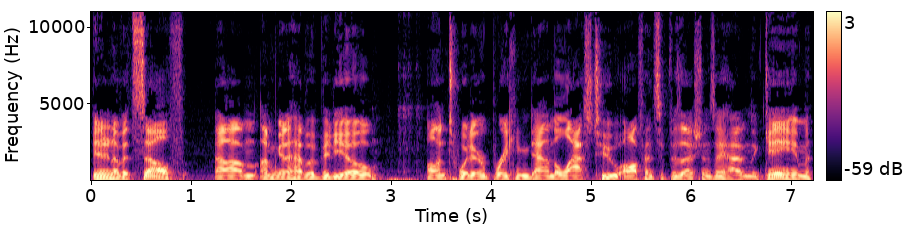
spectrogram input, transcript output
in and of itself, um, I'm going to have a video on Twitter breaking down the last two offensive possessions they had in the game,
